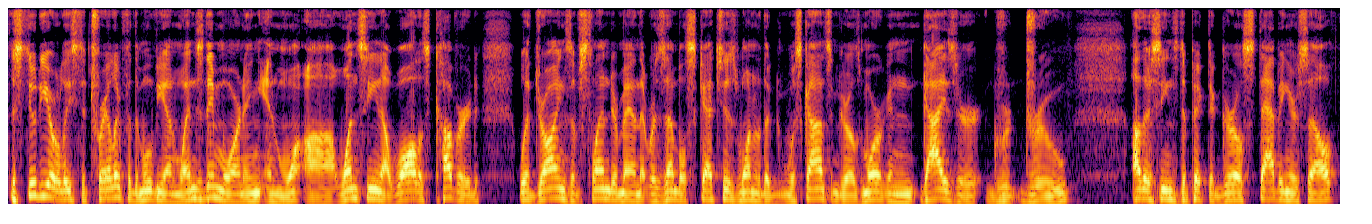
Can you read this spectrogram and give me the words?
The studio released a trailer for the movie on Wednesday morning. In one, uh, one scene, a wall is covered with drawings of Slender Man that resemble sketches one of the Wisconsin girls, Morgan Geyser, drew. Other scenes depict a girl stabbing herself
